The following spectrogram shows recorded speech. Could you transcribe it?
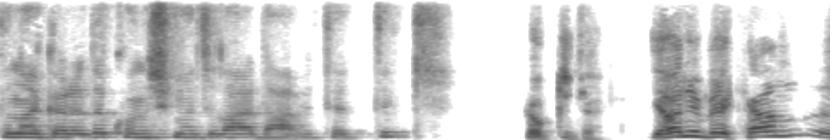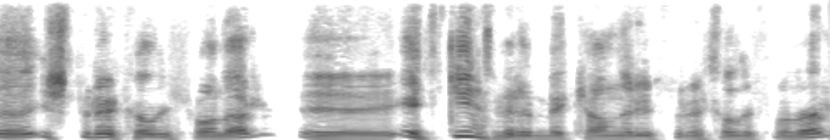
Buna göre de konuşmacılar davet ettik. Çok güzel. Yani mekan e, üstüne çalışmalar, e, etki İzmir'in mekanları üstüne çalışmalar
